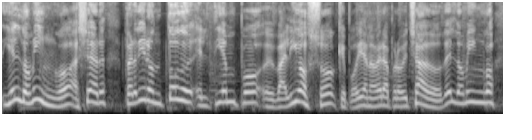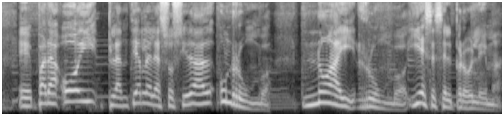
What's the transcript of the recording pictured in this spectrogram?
y el domingo, ayer, perdieron todo el tiempo eh, valioso que podían haber aprovechado del domingo eh, para hoy plantearle a la sociedad un rumbo. No hay rumbo y ese es el problema.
